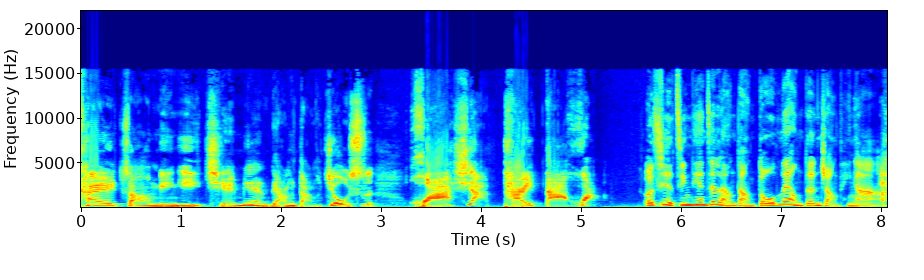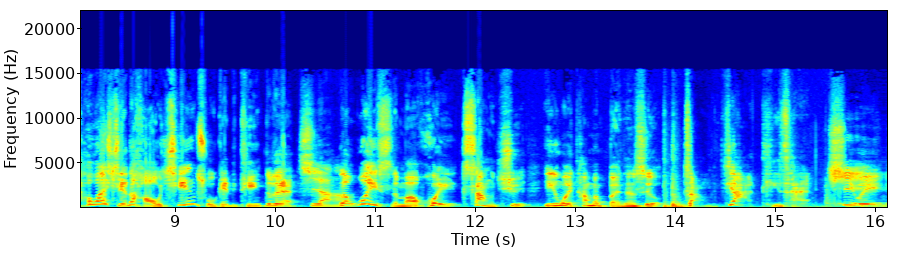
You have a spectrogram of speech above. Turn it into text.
开张名义，前面两档就是华夏、台达化，而且今天这两档都亮灯涨停啊！我还写的好清楚给你听，对不对？是啊。那为什么会上去？因为他们本身是有涨价题材，是因为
